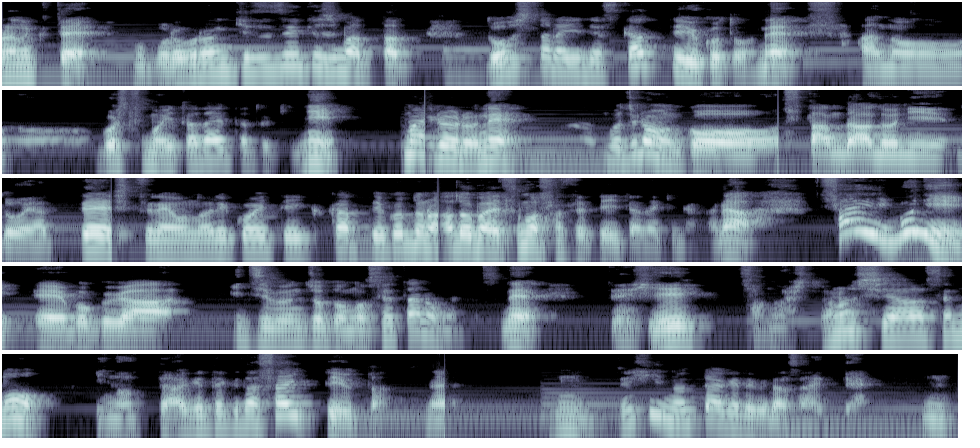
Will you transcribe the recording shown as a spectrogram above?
らなくて、もうボロボロに傷ついてしまった、どうしたらいいですかっていうことをね、あの、ご質問いただいたときに、まあいろいろね、もちろん、こう、スタンダードにどうやって失恋を乗り越えていくかっていうことのアドバイスもさせていただきながら、最後に、え、僕が一文ちょっと載せたのがですね、ぜひ、その人の幸せも祈ってあげてくださいって言ったんですね。うん。ぜひ祈ってあげてくださいって。うん。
